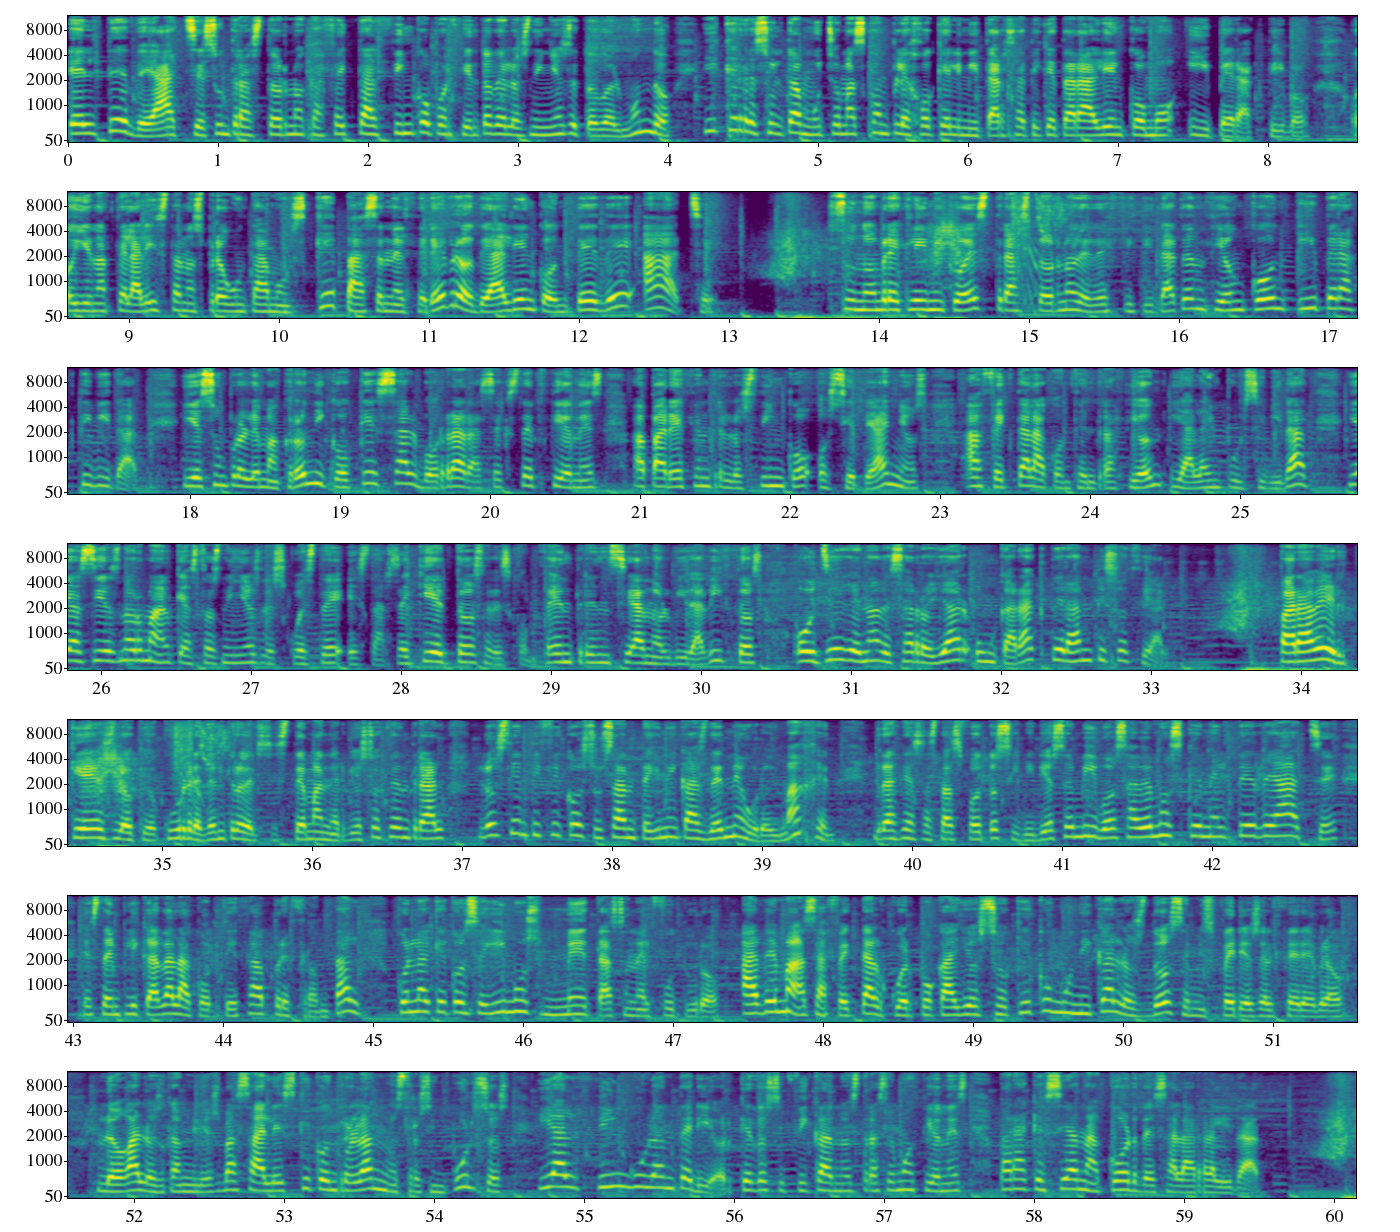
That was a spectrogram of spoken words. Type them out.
El TDAH es un trastorno que afecta al 5% de los niños de todo el mundo y que resulta mucho más complejo que limitarse a etiquetar a alguien como hiperactivo. Hoy en Hazte la Lista nos preguntamos ¿qué pasa en el cerebro de alguien con TDAH? Su nombre clínico es trastorno de déficit de atención con hiperactividad y es un problema crónico que, salvo raras excepciones, aparece entre los 5 o 7 años. Afecta a la concentración y a la impulsividad y así es normal que a estos niños les cueste estarse quietos, se desconcentren, sean olvidadizos o lleguen a desarrollar un carácter antisocial. Para ver qué es lo que ocurre dentro del sistema nervioso central, los científicos usan técnicas de neuroimagen. Gracias a estas fotos y vídeos en vivo sabemos que en el TDAH está implicada la corteza prefrontal, con la que conseguimos metas en el futuro. Además, afecta al cuerpo calloso que comunica los dos hemisferios del cerebro, luego a los ganglios basales que controlan nuestros impulsos y al cíngulo anterior que dosifica nuestras emociones para que sean acordes a la realidad.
